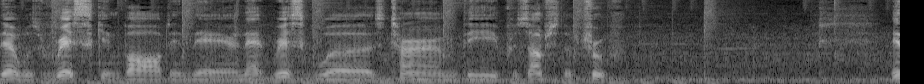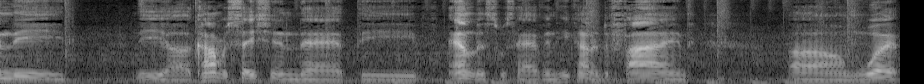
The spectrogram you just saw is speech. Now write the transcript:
there was risk involved in there, and that risk was termed the presumption of truth. In the the uh, conversation that the analyst was having, he kind of defined um, what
